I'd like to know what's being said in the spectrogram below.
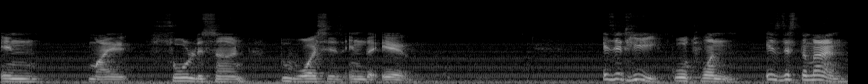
in my soul discerned two voices in the air. Is it he, quoth one, is this the man?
